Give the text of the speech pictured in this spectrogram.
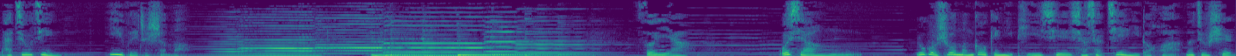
它究竟。意味着什么？所以啊，我想，如果说能够给你提一些小小建议的话，那就是，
